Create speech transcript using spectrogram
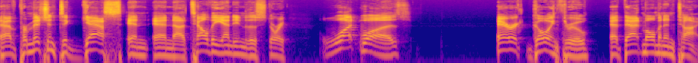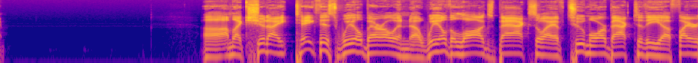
have permission to guess and and uh, tell the ending of the story. What was Eric going through at that moment in time? Uh, I'm like, should I take this wheelbarrow and uh, wheel the logs back so I have two more back to the uh, fire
